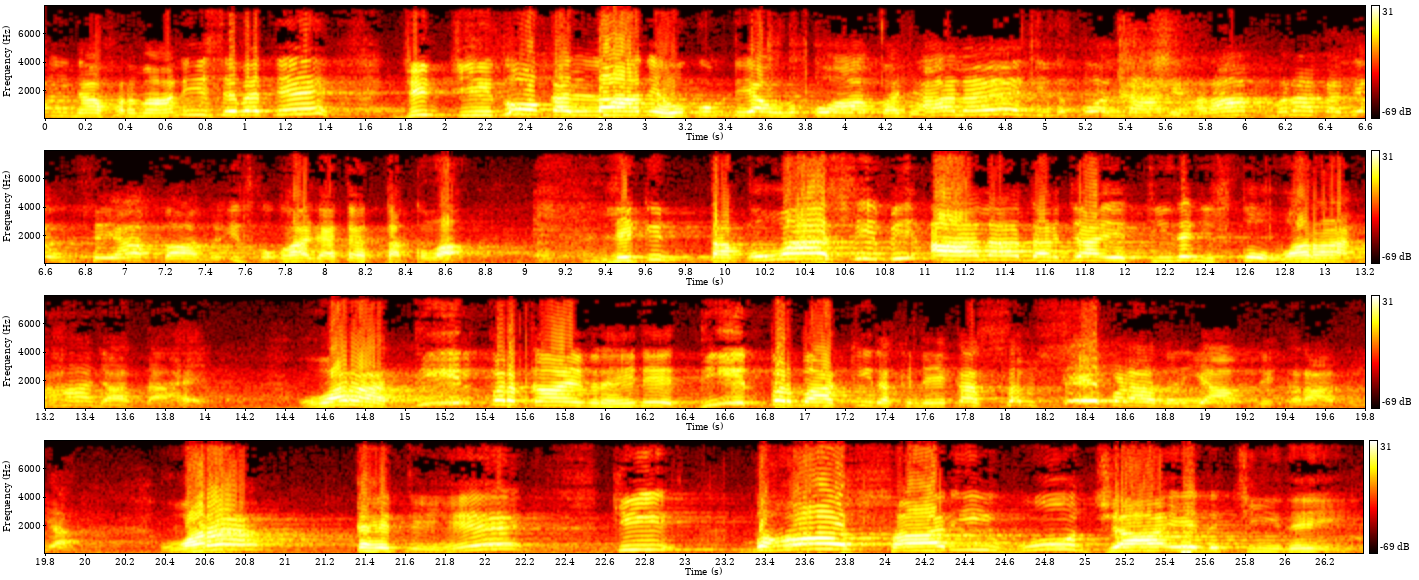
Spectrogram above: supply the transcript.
کی نافرمانی سے بچیں جن چیزوں کا اللہ نے حکم دیا، ان کو آپ بچا لیں، جن کو اللہ نے حرام منع کر دیا، ان سے آپ باغ اس کو کہا جاتا ہے تکوا لیکن تکوا سے بھی اعلیٰ درجہ ایک چیز ہے، جس کو ورا کہا جاتا ہے۔ ورا دین پر قائم رہنے، دین پر باقی رکھنے کا سب سے بڑا ذریعہ آپ نے کرا دیا۔ ورا کہتے ہیں کہ بہت ساری وہ جائز چیزیں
